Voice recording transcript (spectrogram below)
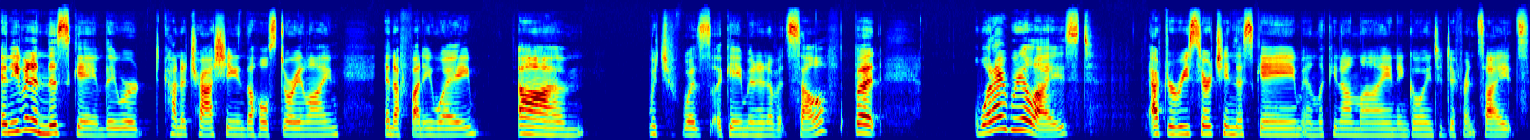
And even in this game, they were kind of trashing the whole storyline in a funny way, um, which was a game in and of itself. But what I realized after researching this game and looking online and going to different sites,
